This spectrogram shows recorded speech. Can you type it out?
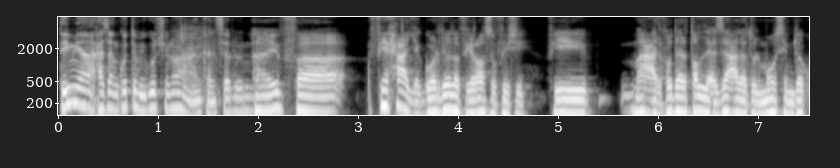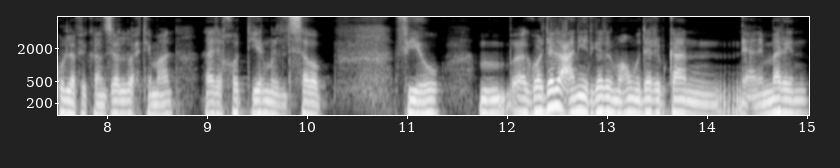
تمام يا حسن كنت بتقول شنو عن كانسيلو؟ اي ففي حاجة جوارديولا في راسه في شيء. في ما أعرف هو يطلع زعلته الموسم ده كله في كانسيلو احتمال. داير يخد يرمي السبب فيه. جوارديولا عنيد قدر ما هو مدرب كان يعني مرن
